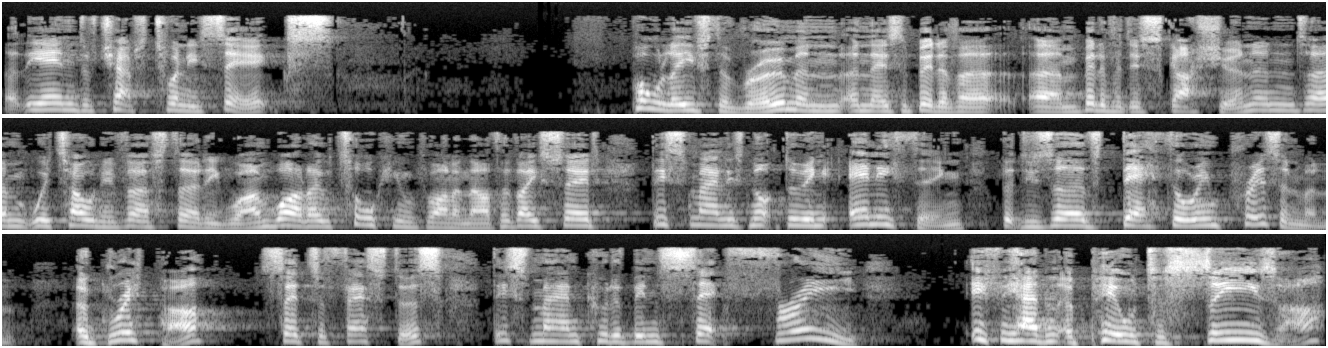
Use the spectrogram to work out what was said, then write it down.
at the end of chapter 26, Paul leaves the room and, and there's a bit of a, um, bit of a discussion. And um, we're told in verse 31 while they were talking with one another, they said, This man is not doing anything that deserves death or imprisonment. Agrippa, said to Festus, This man could have been set free if he hadn't appealed to Caesar.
